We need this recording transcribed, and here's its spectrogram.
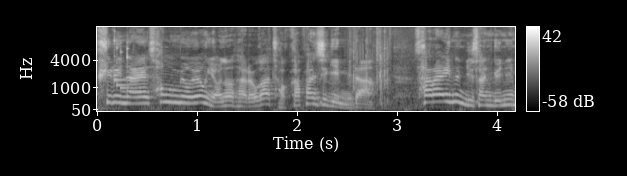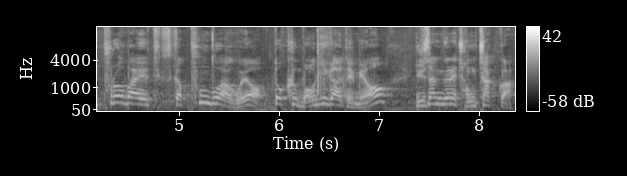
퓨리나의 성묘용 연어 사료가 적합한 시기입니다. 살아있는 유산균인 프로바이오틱스가 풍부하고요. 또 그 먹이가 되며 유산균의 정착과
